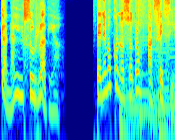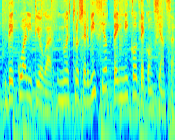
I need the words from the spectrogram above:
Canal Sur Radio. Tenemos con nosotros a Ceci, de Quality Hogar, nuestro servicio técnico de confianza.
